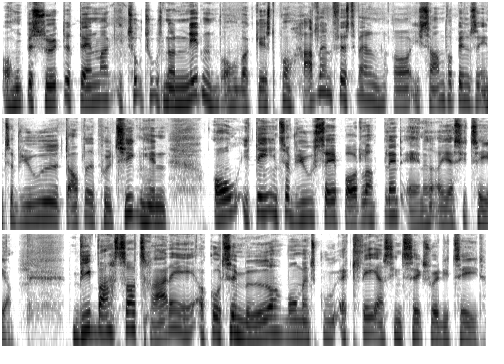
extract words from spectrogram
Og hun besøgte Danmark i 2019, hvor hun var gæst på Heartland Festivalen, og i samme forbindelse interviewede Dagbladet Politikken hende. Og i det interview sagde Butler blandt andet, og jeg citerer, Vi var så trætte af at gå til møder, hvor man skulle erklære sin seksualitet.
